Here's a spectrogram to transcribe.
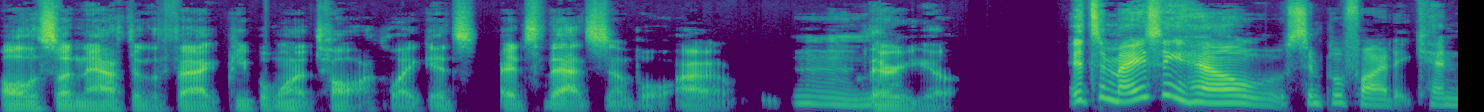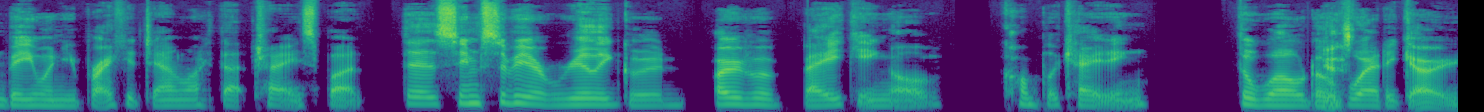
all of a sudden after the fact, people want to talk. Like it's, it's that simple. Uh, mm. There you go. It's amazing how simplified it can be when you break it down like that, Chase. But there seems to be a really good over baking of complicating the world of It's- where to go.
